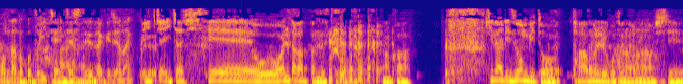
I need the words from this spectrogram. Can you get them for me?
女の子とイチャイチャしてるだけじゃなく。イチャイチャして終わりたかったんですけど、なんか、いきなりゾンビと戯れることになりまして、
